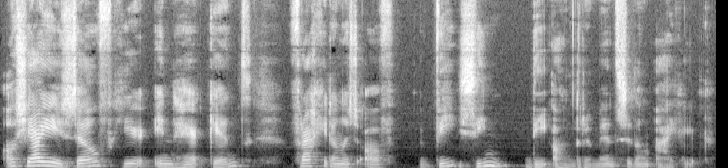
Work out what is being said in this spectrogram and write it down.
Als jij jezelf hierin herkent, vraag je dan eens af: wie zien die andere mensen dan eigenlijk?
